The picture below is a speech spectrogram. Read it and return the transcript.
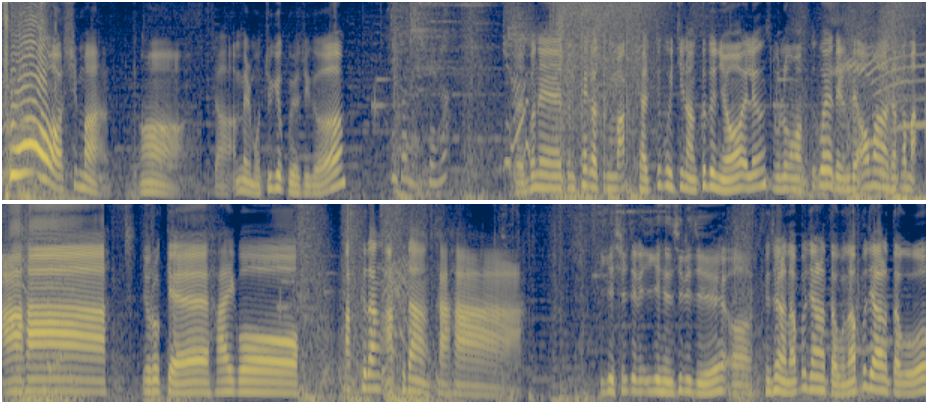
줘 10만. 어자 안멜 못 죽였고요 지금? 자, 이번에 좀 패가 좀 막 잘 뜨고 있지는 않거든요. 엘레강스 블루가 막 뜨고 해야 되는데 어머나 잠깐만. 아하! 요렇게. 아이고. 아크당 아크당. 가하 이게 실제는 이게 현실이지. 어 괜찮아. 나쁘지 않았다고. 나쁘지 않았다고.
